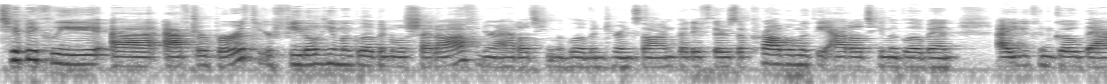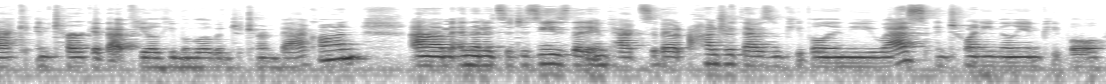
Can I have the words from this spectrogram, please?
typically, uh, after birth, your fetal hemoglobin will shut off and your adult hemoglobin turns on. But if there's a problem with the adult hemoglobin, uh, you can go back and target that fetal hemoglobin to turn back on. Um, and then it's a disease that impacts about 100,000 people in the US and 20 million people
